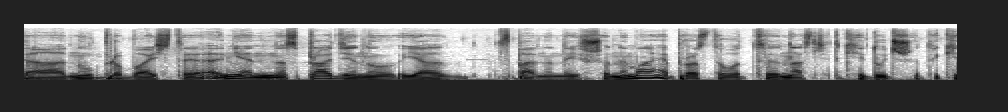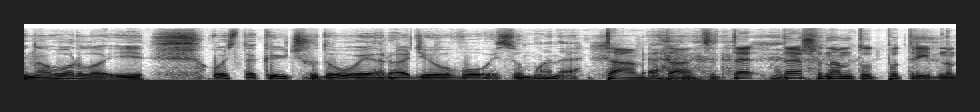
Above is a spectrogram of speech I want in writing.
Та ну пробачте. Ні, насправді ну я впевнений, що немає. Просто от наслідки йдуть ще такі на горло, і ось такий чудовий радіовойс у мене. Так, так, це те, те, що нам тут потрібно.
